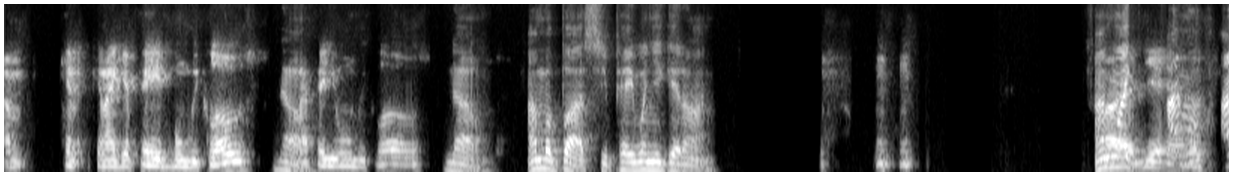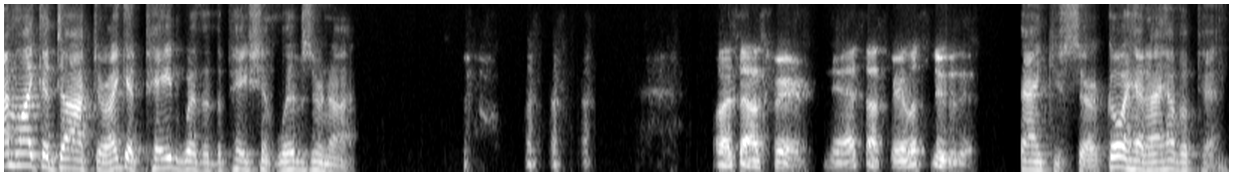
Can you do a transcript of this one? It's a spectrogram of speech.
um, can, can I get paid when we close? Can I pay you when we close? no. I'm a bus. You pay when you get on. I'm All like, right, yeah, I'm, a- I'm like a doctor. I get paid whether the patient lives or not. Well, that sounds fair. Yeah, that sounds fair. Let's do this. Thank you, sir. Go ahead. I have a pen.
